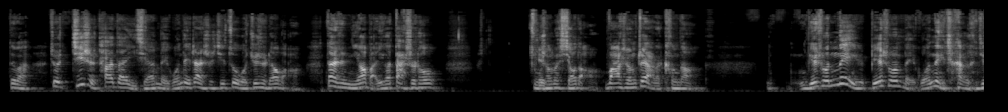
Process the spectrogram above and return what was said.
对吧？就是即使他在以前美国内战时期做过军事碉堡，但是你要把一个大石头组成了小岛挖成这样的坑道，你别说内，别说美国内战了，你就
